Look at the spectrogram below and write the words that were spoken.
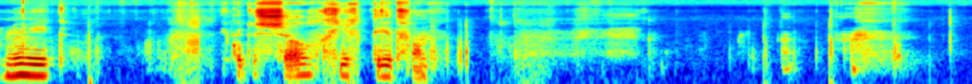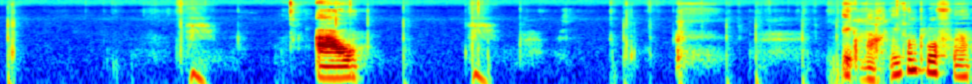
Nu niet. Ik word er zo geïrriteerd van. Ik mag niet ontploffen.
